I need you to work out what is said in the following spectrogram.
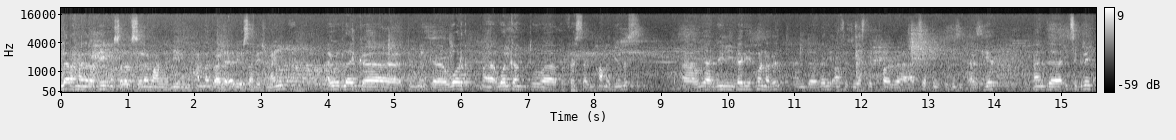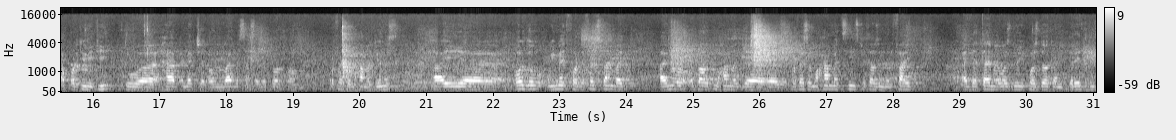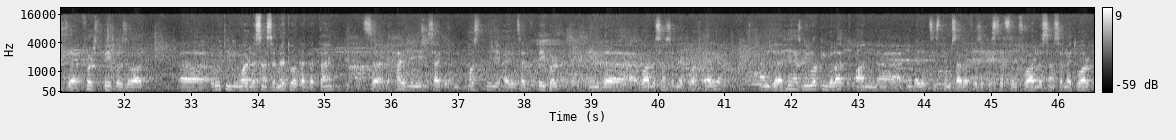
Bismillah ar-Rahman ar-Rahim, ala Nabiyyina Muhammad wa ala alihi wa I would like uh, to make a warm uh, welcome to uh, Professor Muhammad Younis. Uh, we are really very honored and uh, very enthusiastic for uh, accepting to visit us here. And it's a great opportunity to have a lecture on wireless and network from Professor Muhammad Younis. I, although we met for the first time, but I know about Muhammad, Professor Muhammad since 2005 at that time, I was doing postdoc and read his uh, first papers about uh, routing in wireless sensor network at that time. It's uh, the highly cited, mostly highly cited paper in the wireless sensor network area. And uh, he has been working a lot on uh, embedded systems, cyber physical systems, wireless sensor network.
